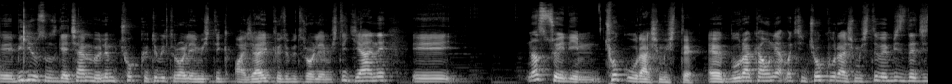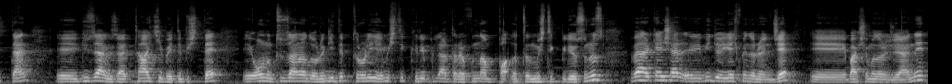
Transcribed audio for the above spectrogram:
Ee, biliyorsunuz geçen bölüm çok kötü bir troll yemiştik. Acayip kötü bir troll yemiştik. Yani e, nasıl söyleyeyim çok uğraşmıştı. Evet Burak onu yapmak için çok uğraşmıştı ve biz de cidden e, güzel güzel takip edip işte e, onun tuzağına doğru gidip trolü yemiştik. Creeper'lar tarafından patlatılmıştık biliyorsunuz. Ve arkadaşlar e, videoya geçmeden önce e, başlamadan önce yani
